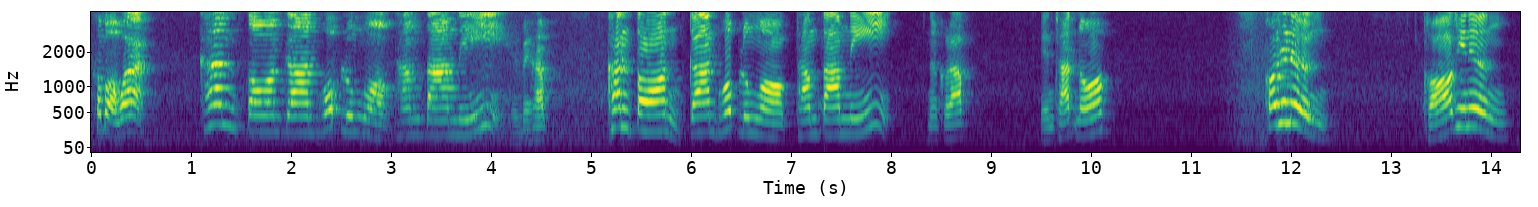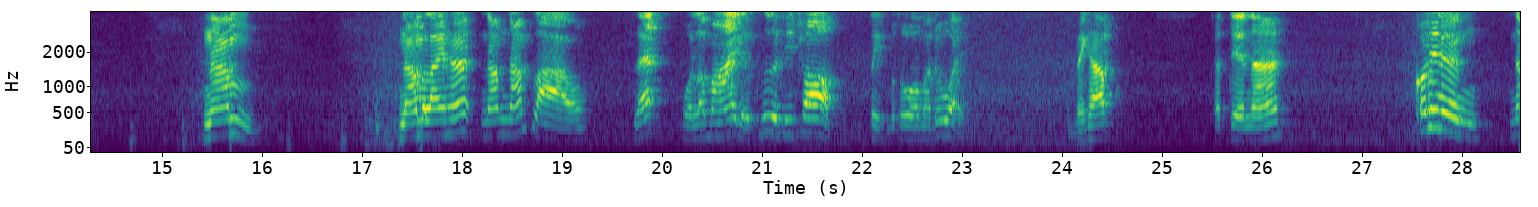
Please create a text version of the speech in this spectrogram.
เขาบอกว่าขั้นตอนการพบลุงหงอกทำตามนี้เห็นไหมครับ ขั้นตอนการพบลุงหงอกทำตามนี้นะครับ เห็นชัดเนาะข้อที่หนึ่งขอที่หนึ่งนำนำอะไรฮะนำน้ำเปล่า และผลไม้หรือพืชที่ชอบติดตัวมาด้วย เห็นไหมครับ ชัดเจนนะ ข้อที่หนึ่ง น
